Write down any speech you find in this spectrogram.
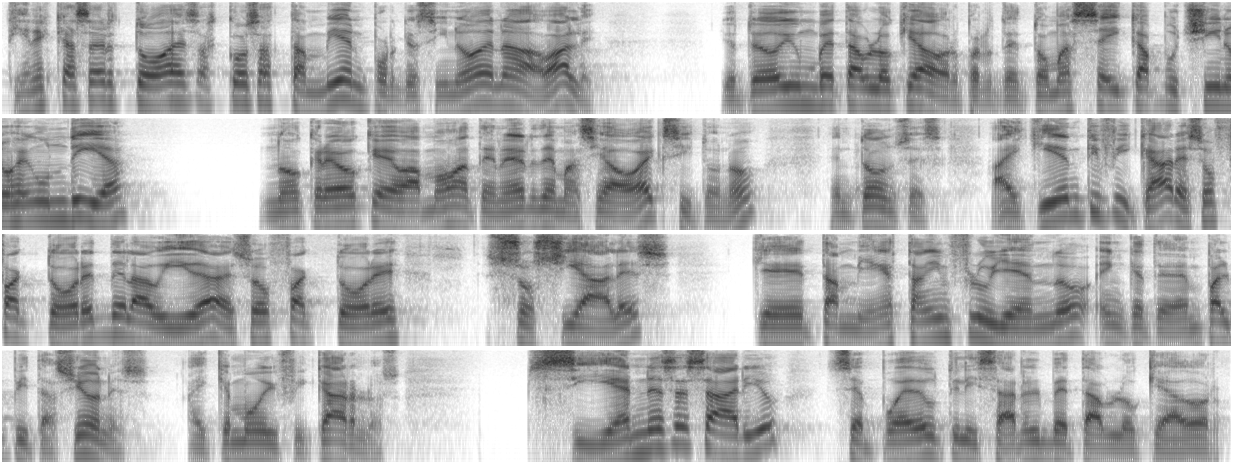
tienes que hacer todas esas cosas también, porque si no, de nada vale. Yo te doy un beta bloqueador, pero te tomas 6 capuchinos en un día, no creo que vamos a tener demasiado éxito, ¿no? Entonces, hay que identificar esos factores de la vida, esos factores sociales que también están influyendo en que te den palpitaciones. Hay que modificarlos. Si es necesario, se puede utilizar el beta bloqueador.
